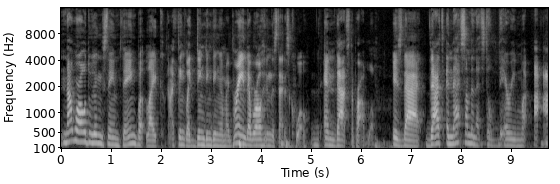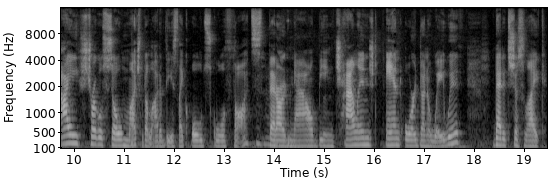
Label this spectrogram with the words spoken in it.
not we're all doing the same thing, but like I think like ding ding ding in my brain that we're all hitting the status quo. And that's the problem. Is that that's and that's something that's still very much I, I struggle so much with a lot of these like old school thoughts mm-hmm. that are now being challenged and or done away with that it's just like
